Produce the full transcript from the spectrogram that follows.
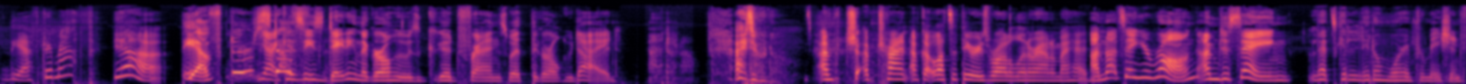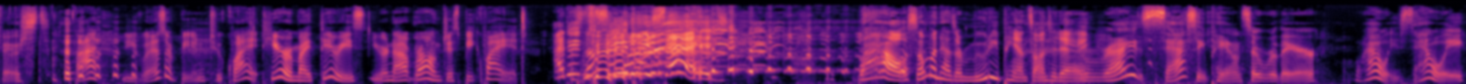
The aftermath? Yeah. The after Yeah, because he's dating the girl who was good friends with the girl who died. I don't know. I don't know. I'm tr- I'm trying. I've got lots of theories rattling around in my head. I'm not saying you're wrong. I'm just saying let's get a little more information first. Fine. you guys are being too quiet. Here are my theories. You're not wrong. Just be quiet. I didn't say what I said. wow, someone has our moody pants on today. Right? Sassy pants over there. Wowie zowie.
